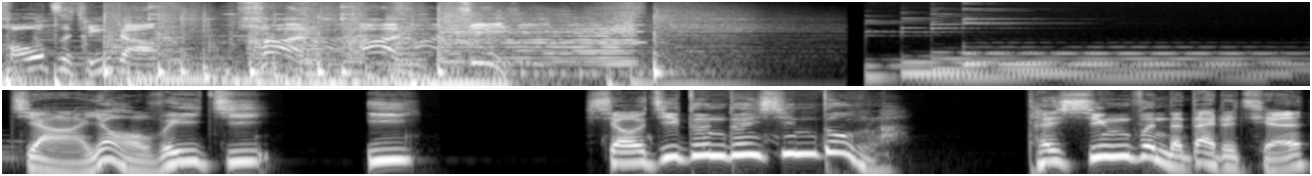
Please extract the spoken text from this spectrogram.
猴子警长探案记：假药危机一，小鸡墩墩心动了，他兴奋地带着钱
